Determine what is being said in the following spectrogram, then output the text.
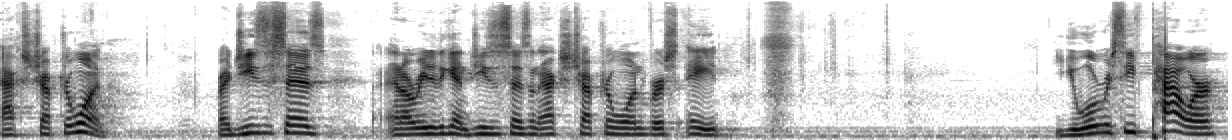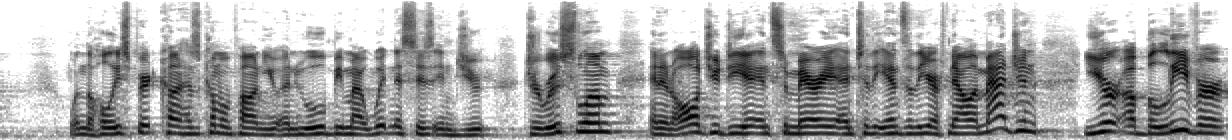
Acts chapter 1. Right? Jesus says, and I'll read it again. Jesus says in Acts chapter 1, verse 8, You will receive power when the Holy Spirit has come upon you, and you will be my witnesses in Jer- Jerusalem and in all Judea and Samaria and to the ends of the earth. Now imagine you're a believer,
